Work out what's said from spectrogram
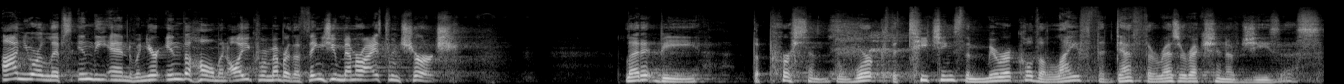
on your lips in the end, when you're in the home and all you can remember, the things you memorized from church, let it be the person, the work, the teachings, the miracle, the life, the death, the resurrection of Jesus.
